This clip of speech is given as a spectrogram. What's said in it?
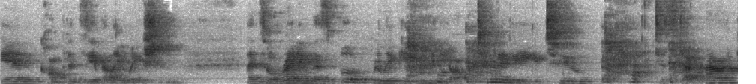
in competency evaluation. And so writing this book really gave me the opportunity to, to step back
